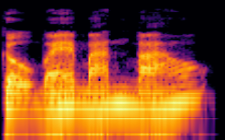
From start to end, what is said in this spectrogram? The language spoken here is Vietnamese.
Cậu bé bán báo.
